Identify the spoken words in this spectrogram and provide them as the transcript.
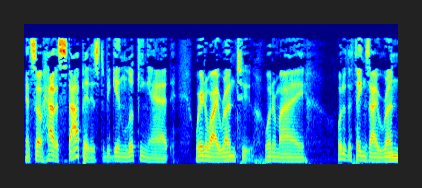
And so how to stop it is to begin looking at where do I run to? What are my What are the things I run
